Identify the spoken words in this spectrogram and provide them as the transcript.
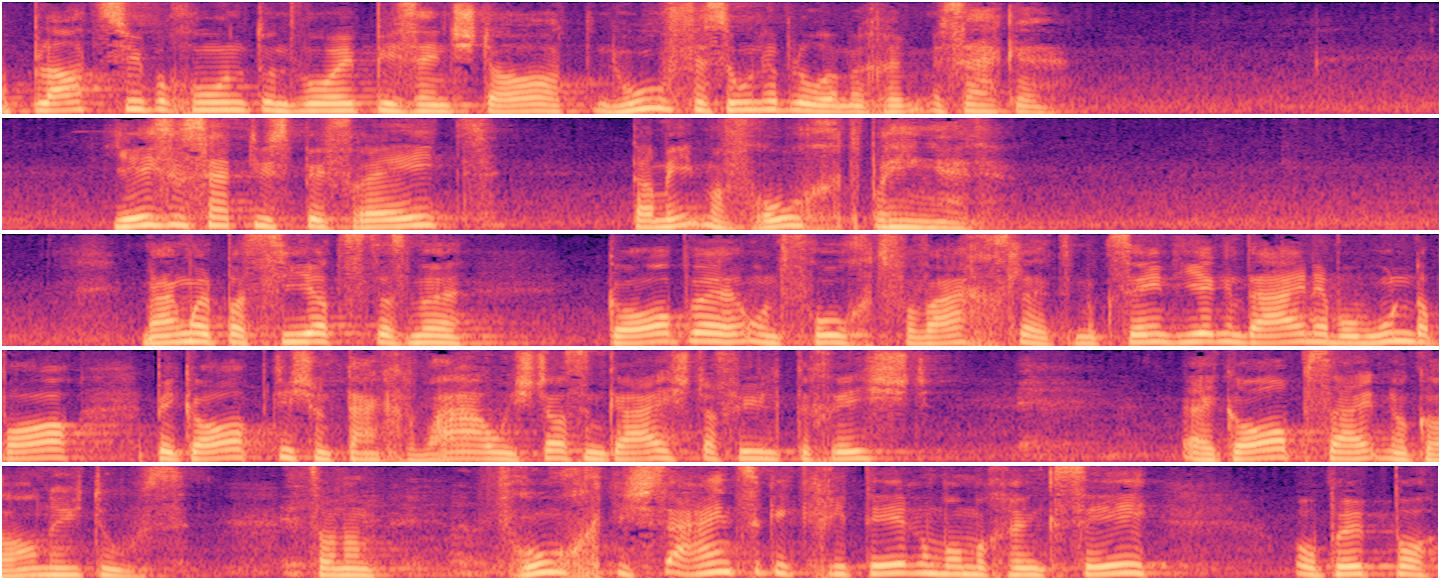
Platz überkommt und wo etwas entsteht. Ein Haufen Sonnenblumen, könnte man sagen. Jesus hat uns befreit, damit wir Frucht bringen. Manchmal passiert es, dass man Gabe und Frucht verwechselt. Man sieht irgendeinen, der wunderbar begabt ist und denkt, wow, ist das ein geisterfüllter Christ? Eine Gabe sagt noch gar nichts aus. Sondern Frucht ist das einzige Kriterium, wo man sehen können, ob jemand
